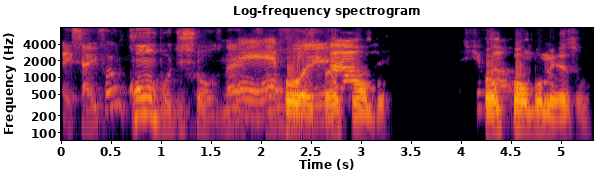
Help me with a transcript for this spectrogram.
Esse aí foi um combo de shows, né? É, foi, foi um combo. Foi um combo mesmo.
